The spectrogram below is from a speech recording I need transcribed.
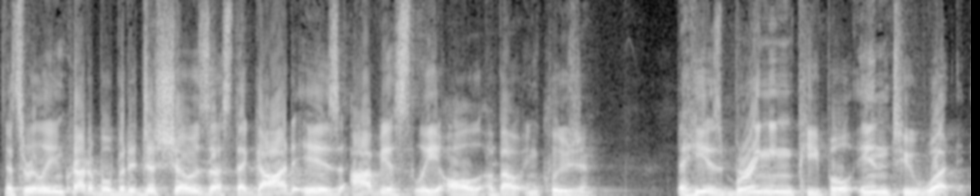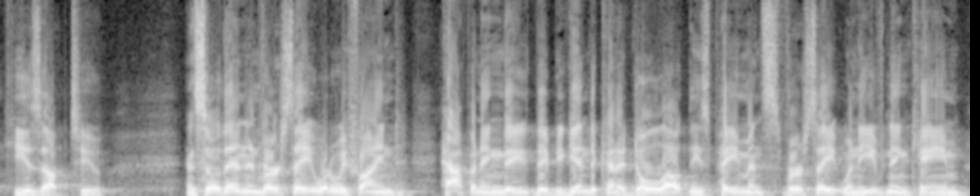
That's really incredible, but it just shows us that God is obviously all about inclusion, that He is bringing people into what He is up to. And so then in verse 8, what do we find happening? They, they begin to kind of dole out these payments. Verse 8, when evening came,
